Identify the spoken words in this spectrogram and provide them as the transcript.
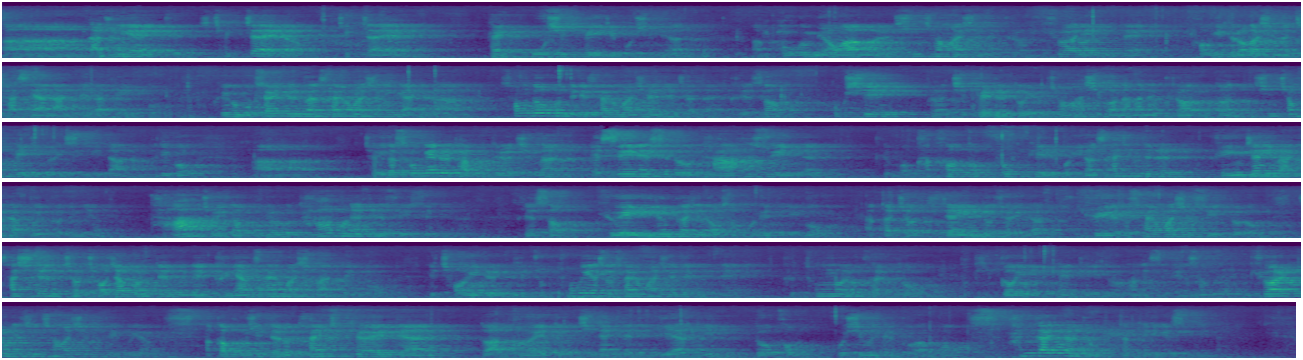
아, 나중에 그 책자예요. 책자에 150페이지 보시면 아, 복음 명함을 신청하시는 그런 QR이 있는데 거기 들어가시면 자세한 안내가 되어 있고 그리고 목사님들만 사용하시는 게 아니라 성도분들이 사용하셔야 되잖아요. 그래서 혹시 그런 집회를 또 요청하시거나 하는 그런 어떤 신청 페이지도 있습니다. 그리고 아, 저희가 소개를 다 못 드렸지만 SNS로 다 할 수 있는 그 뭐 카카오톡 프로필 뭐 이런 사진들을 굉장히 많이 갖고 있거든요. 다 저희가 무료로 다 보내드릴 수 있습니다. 그래서 교회 이름까지 넣어서 보내드리고 아까 저 디자인도 저희가 교회에서 사용하실 수 있도록 사실은 저 저작권 때문에 그냥 사용하시면 안 되고 저희를 이렇게 좀 통해서 사용하셔야 되는데 그 통로 역할도 또 기꺼이 이렇게 드리도록 하겠습니다. 그래서 QR 통해 신청하시면 되고요. 아까 보신 대로 타임스퀘어에 대한 또 앞으로의 또 진행되는 이야기 또 검- 보시면 될 것 같고 한 가지만 좀 부탁드리겠습니다.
